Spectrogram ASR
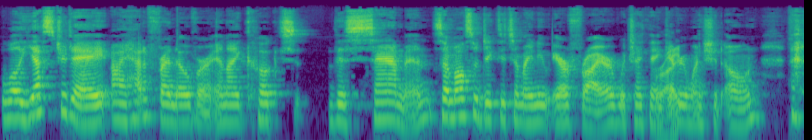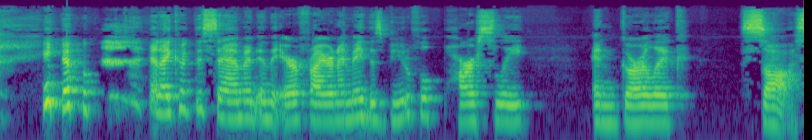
Well, yesterday I had a friend over and I cooked this salmon. So I'm also addicted to my new air fryer, which I think right. everyone should own. you know, and I cooked the salmon in the air fryer and I made this beautiful parsley and garlic sauce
